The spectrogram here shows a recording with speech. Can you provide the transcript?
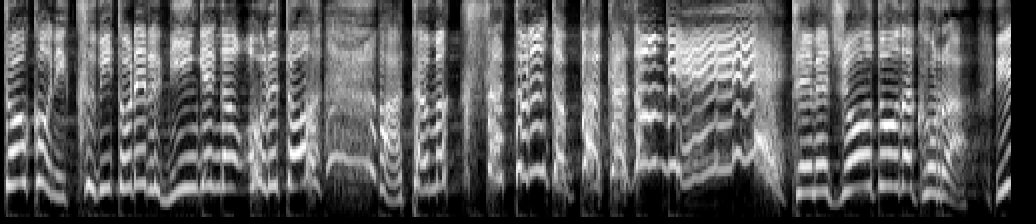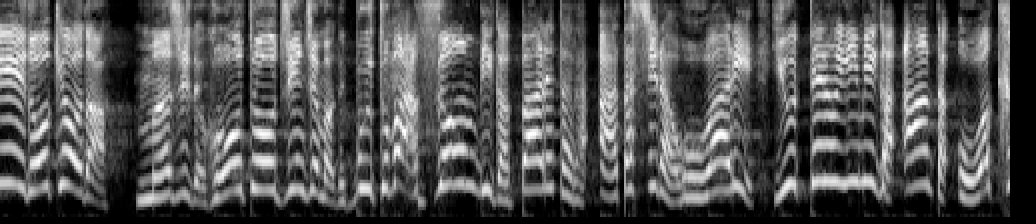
どこに首取れる人間がおると。頭腐っとるんかバカゾンビ！てめえ上等だこらいい度胸だ。マジで宝刀神社までぶっ飛ばす。ゾンビがバレたらあたしら終わり。言ってる意味があんたお分か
